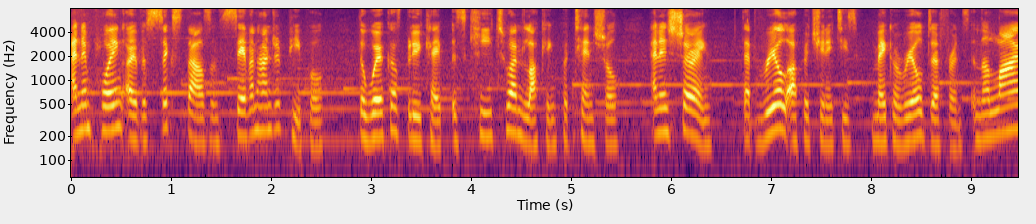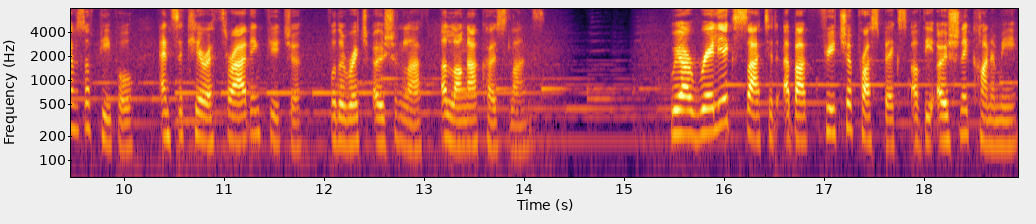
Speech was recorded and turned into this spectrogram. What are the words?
and employing over 6,700 people, the work of Blue Cape is key to unlocking potential and ensuring that real opportunities make a real difference in the lives of people and secure a thriving future for the rich ocean life along our coastlines. We are really excited about future prospects of the ocean economy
